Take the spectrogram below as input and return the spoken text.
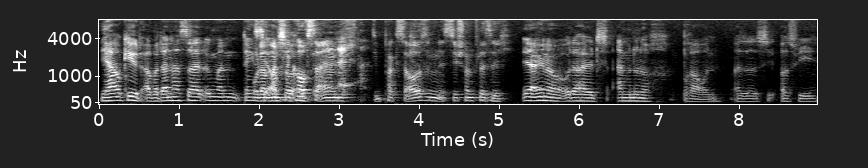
ja, okay, gut, aber dann hast du halt irgendwann, denkst Oder dir auch manchmal so, kaufst du eine, äh, die, packst du aus und ist die schon flüssig. Ja, genau. Oder halt einfach nur noch braun. Also es sieht aus wie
